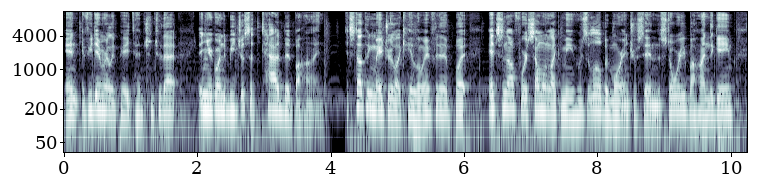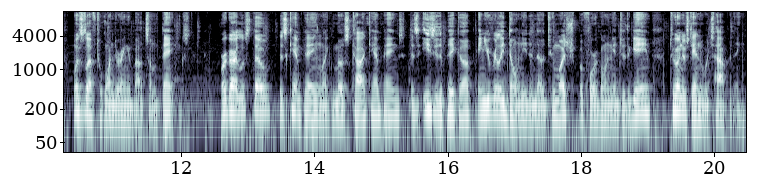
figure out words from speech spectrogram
and if you didn't really pay attention to that, then you're going to be just a tad bit behind. It's nothing major like Halo Infinite, but it's enough where someone like me who's a little bit more interested in the story behind the game was left wondering about some things. Regardless though, this campaign, like most COD campaigns, is easy to pick up and you really don't need to know too much before going into the game to understand what's happening.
